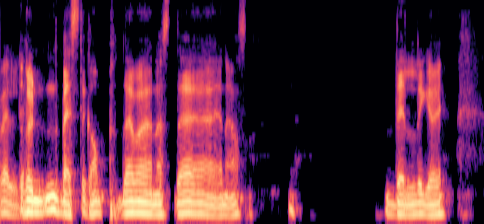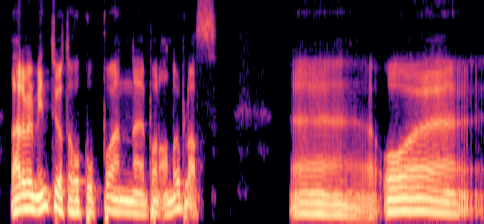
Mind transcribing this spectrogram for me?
veldig. Rundens beste kamp. Det var nest, det er jeg enig i, altså. Veldig gøy. Da er det vel min tur til å hoppe opp på en, på en andreplass. Eh, og eh,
